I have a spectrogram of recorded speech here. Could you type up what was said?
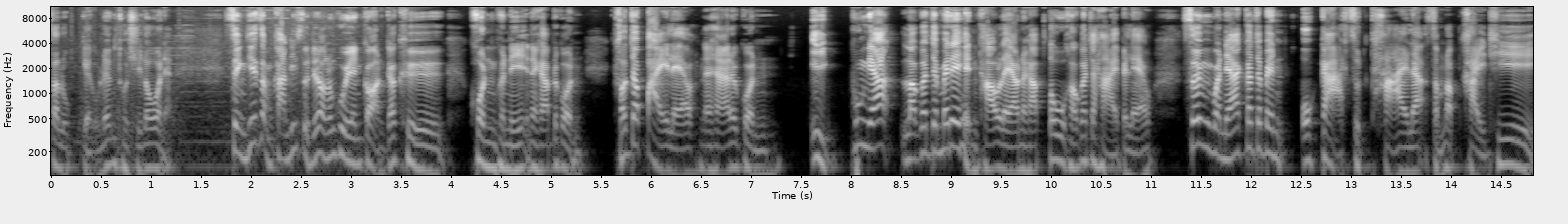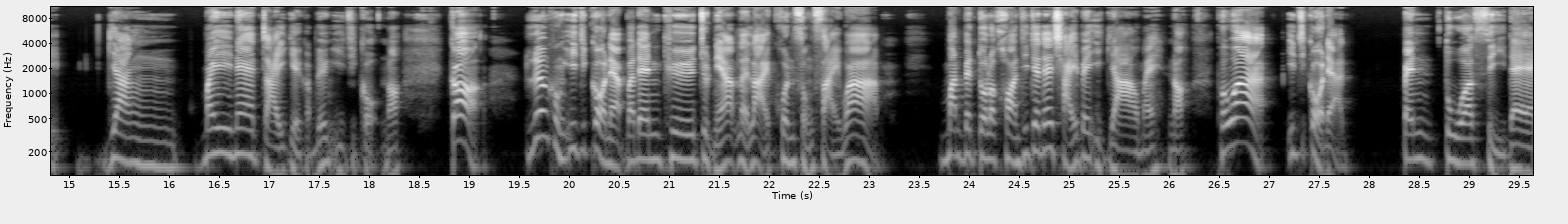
สรุปเกี่ยวกับเรื่องโทชิโร่เนี่ย สิ่งที่สำคัญที่สุดที่เราต้องคุยกันก่อนก็คือ คนคนนี้นะครับทุกคนเขาจะไปแล้วนะฮะทุกคนอีกพรุ่งนี้เราก็จะไม่ได้เห็นเขาแล้วนะครับ ตู้เขาก็จะหายไปแล้ว ซึ่งวันนี้ก็จะเป็นโอกาสสุดท้ายแล้วสำหรับใครที่ยังไม่แน่ใจเกี่ยวกับเรื่องอีจิโกะเนาะก็เรื่องของอีจิโกะเนี่ยประเด็นคือจุดเนี้ยหลาย ๆ คนสงสัยว่ามันเป็นตัวละครที่จะได้ใช้ไปอีกยาวไหมเนาะเพราะว่าอีจิโกะเนี่ยเป็นตัวสีแดง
